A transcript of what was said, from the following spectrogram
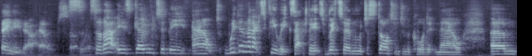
they need our help. So, so that is going to be out within the next few weeks. Actually, it's written. We're just starting to record it now. Um,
